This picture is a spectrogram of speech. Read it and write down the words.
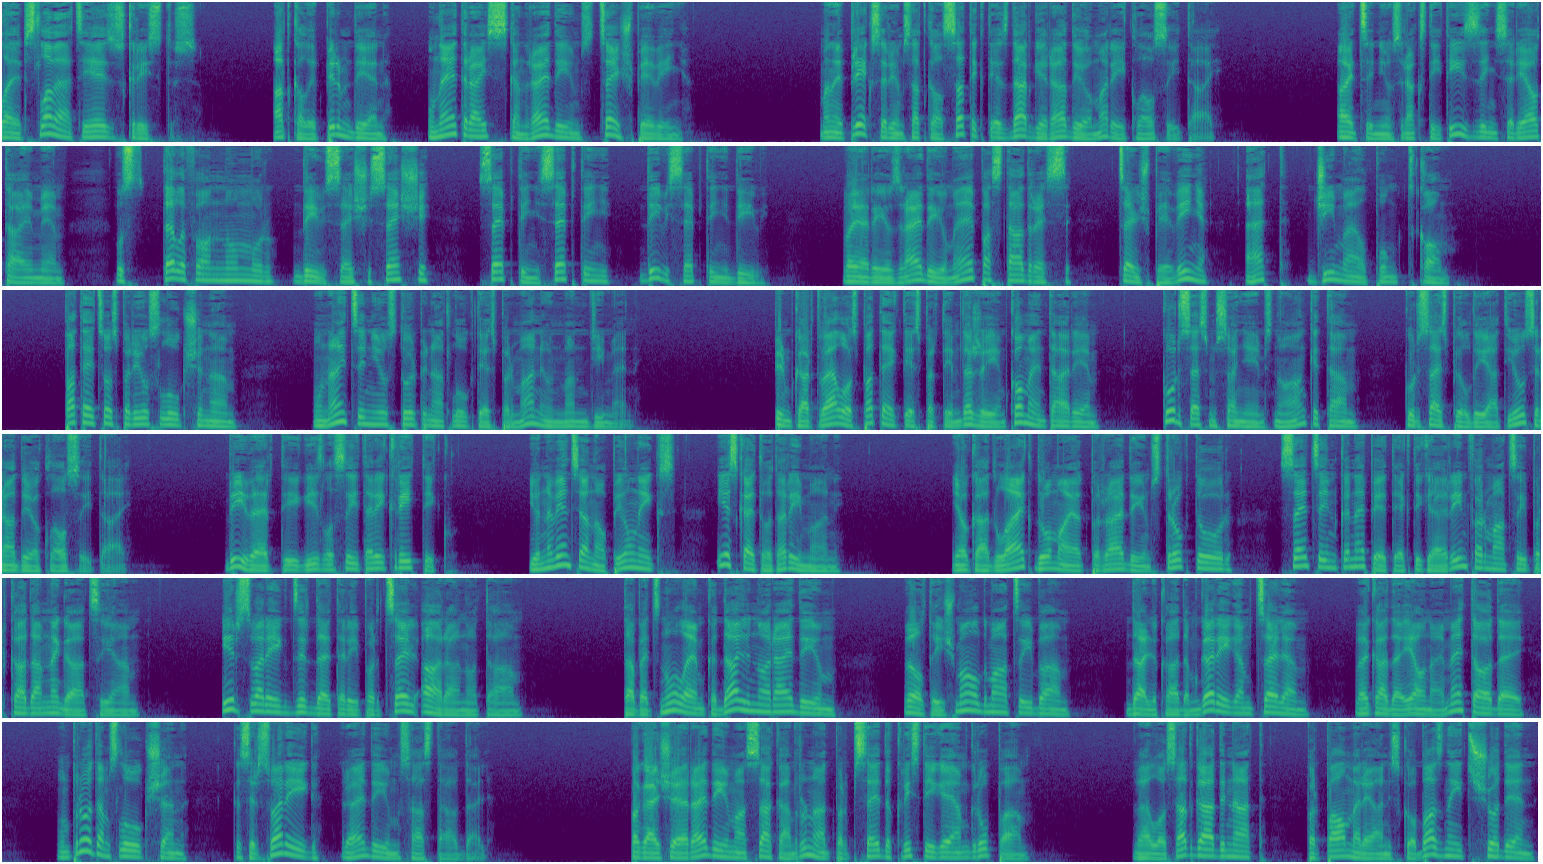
Lai ir slavēts Jēzus Kristus. Atkal ir pirmdiena, un ēterā izskan raidījums Ceļš pie viņa. Man ir prieks ar jums atkal satikties, darbie radio Marija klausītāji. Aicinu jūs rakstīt īsiņas ar jautājumiem uz telefona numuru 266, 77, 272, vai arī uz raidījuma e-pasta adresi ceļš pie viņa at gmail.com. Pateicos par jūsu lūgšanām un aicinu jūs turpināt lūgties par mani un manu ģimeni. Pirmkārt, vēlos pateikties par tiem dažajiem komentāriem, kurus esmu saņēmis no anketām, kuras aizpildījāt jūs, radio klausītāji. Bija vērtīgi izlasīt arī kritiku, jo neviens jau nav pilnīgs, ieskaitot arī mani. Jau kādu laiku domājot par raidījumu struktūru, secinu, ka nepietiek tikai ar informāciju par kādām negācijām. Ir svarīgi dzirdēt arī par ceļu ārā no tām. Tāpēc nolēmu, ka daļu no raidījuma veltīšu maldu mācībām, daļu kādam garīgam ceļam vai kādai jaunai metodei, un, protams, lūkšana, kas ir svarīga raidījuma sastāvdaļa. Pagājušajā raidījumā sākām runāt par pseidokristīgajām grupām. Vēlos atgādināt par Palmeriānisko baznīcu šodien,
